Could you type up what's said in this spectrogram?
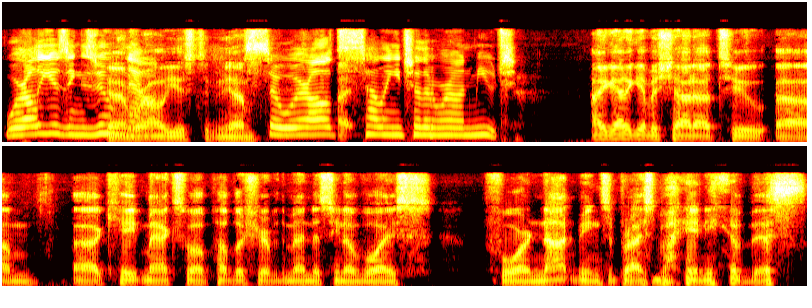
We're all using Zoom yeah, now. we're all used to yeah. So we're all I, telling each other we're on mute. I got to give a shout out to um, uh, Kate Maxwell, publisher of the Mendocino Voice, for not being surprised by any of this.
